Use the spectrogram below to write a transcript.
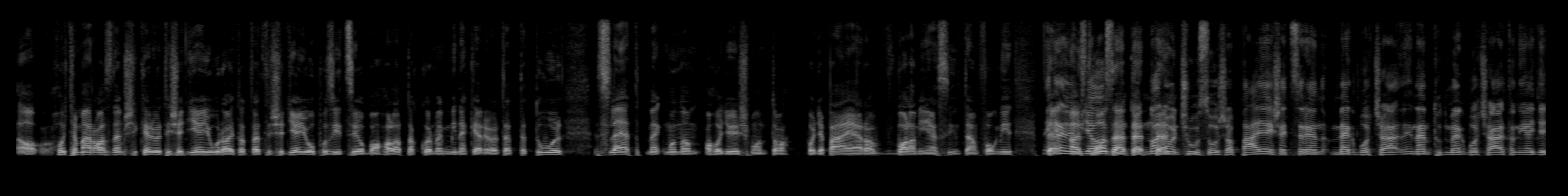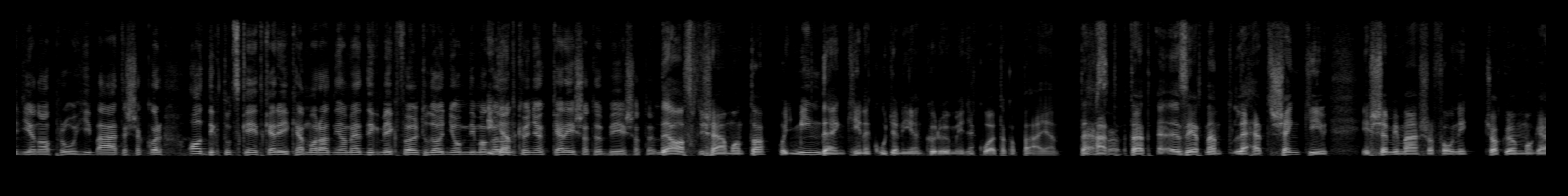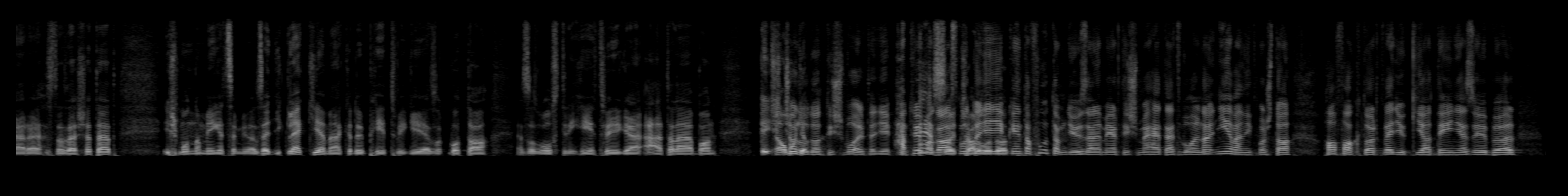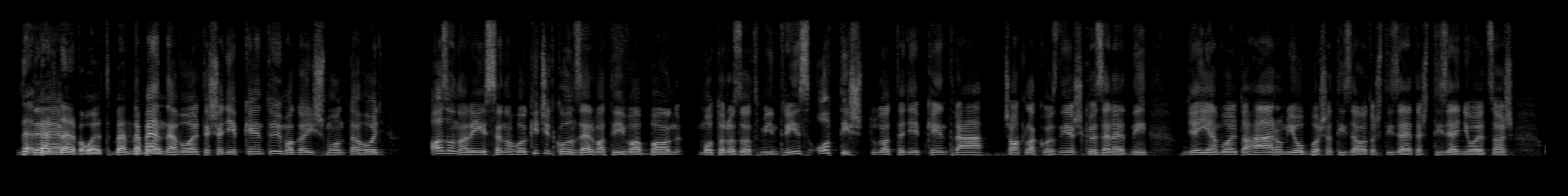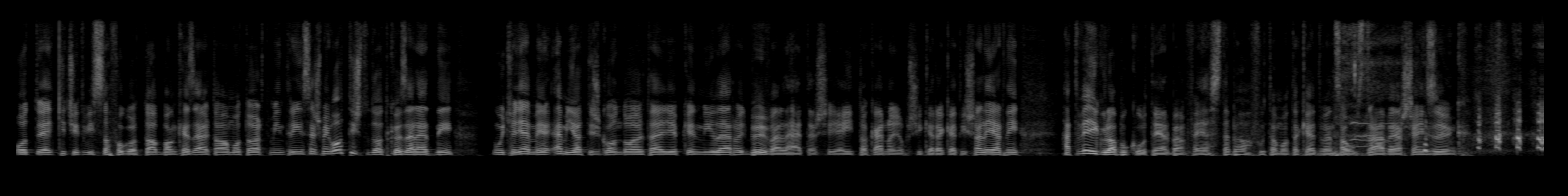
a, hogyha már az nem sikerült, és egy ilyen jó rajtot vett, és egy ilyen jó pozícióban haladt, akkor meg minek erőltette túl. Ezt lehet megmondom, ahogy ő is mondta, hogy a pályára valamilyen szinten fogni, de Igen, ezt hozzátette... Mondta, nagyon csúszós a pálya, és egyszerűen megbocsál, nem tud megbocsáltani egy-egy ilyen apró hibát, és akkor addig tudsz két keréken maradni, ameddig még föl tudod nyomni magadat Igen. könyökkel, és a többi, és a többi. De azt is elmondta, hogy mindenkinek ugyanilyen körülmények voltak a pályán. Tehát, tehát ezért nem lehet senki és semmi másra fogni, csak önmagára ezt az esetet. És mondom még egyszer, mivel az egyik legkiemelkedőbb hétvégé ez a Kota, ez az Austin hétvége általában, és Amúgy... csalódott is volt egyébként. Hát ő persze, maga azt mondta, csalódott. hogy egyébként a futamgyőzelemért is mehetett volna. Nyilván itt most a ha-faktort vegyük ki a tényezőből. De, de benne volt. Benne de volt. benne volt, és egyébként ő maga is mondta, hogy azon a részen, ahol kicsit konzervatívabban motorozott, mint Rins, ott is tudott egyébként rá csatlakozni és közeledni. Ugye ilyen volt a három jobbos, a 16-os, 17-es, 18-as, ott egy kicsit visszafogottabban kezelte a motort, mint Rins, és még ott is tudott közeledni, úgyhogy emi- emiatt is gondolta egyébként Miller, hogy bőven lehet esélye itt akár nagyobb sikereket is elérni. Hát végül a bukótérben fejezte be a futamot a kedvenc Ausztrál versenyzőnk.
